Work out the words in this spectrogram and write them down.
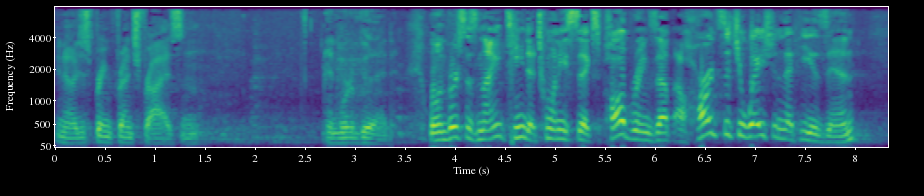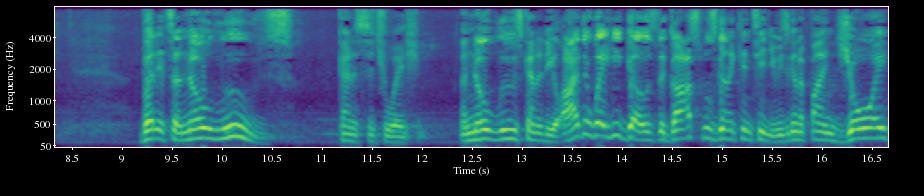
You know, just bring French fries and and we're good. Well, in verses 19 to 26, Paul brings up a hard situation that he is in, but it's a no-lose kind of situation. A no lose kind of deal. Either way he goes, the gospel is going to continue. He's going to find joy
